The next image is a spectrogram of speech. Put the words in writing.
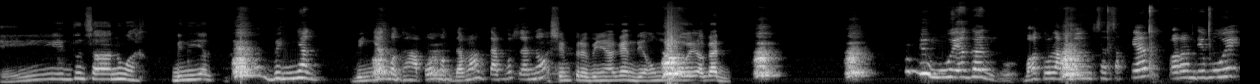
Eh, dun sa ano ah, biniyag. Ah, binyag. Binyag, maghapon, magdamag. Tapos ano? Siyempre, binyagan, di ako mauwi agad. Hindi umuwi agad. Bakit wala ka bang sasakyan? Parang hindi umuwi.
